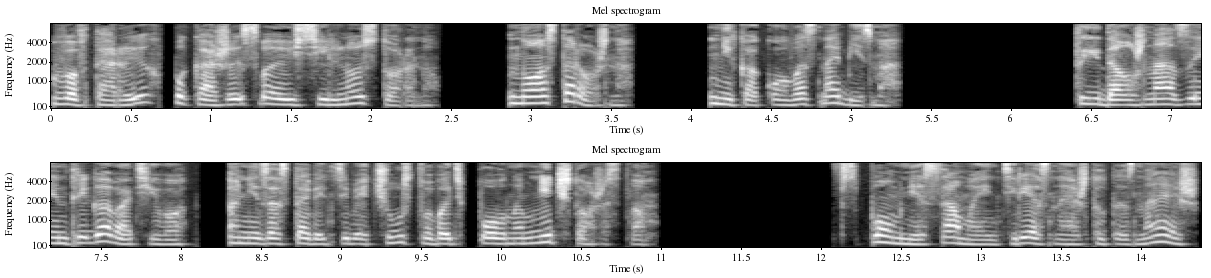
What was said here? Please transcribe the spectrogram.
Во-вторых, покажи свою сильную сторону. Но осторожно. Никакого снобизма. Ты должна заинтриговать его, а не заставить себя чувствовать полным ничтожеством. Вспомни самое интересное, что ты знаешь,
